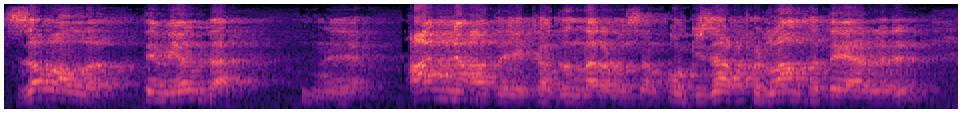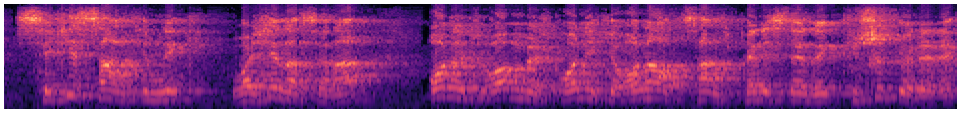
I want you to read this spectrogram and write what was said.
zavallı demeyelim de e, anne adayı kadınlarımızın o güzel pırlanta değerlerin 8 santimlik vajinasına 13, 15, 12, 16 santim penislerini küçük görerek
